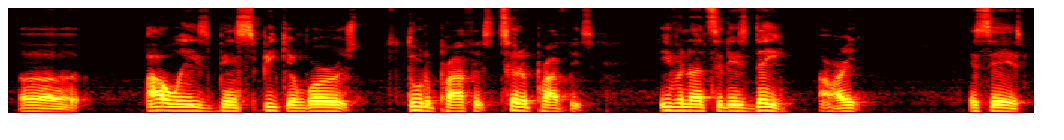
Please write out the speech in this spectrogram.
uh always been speaking words through the prophets to the prophets, even unto this day. All right. It says,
